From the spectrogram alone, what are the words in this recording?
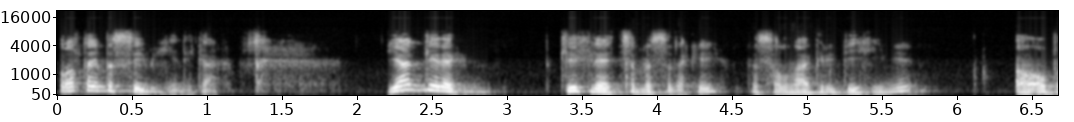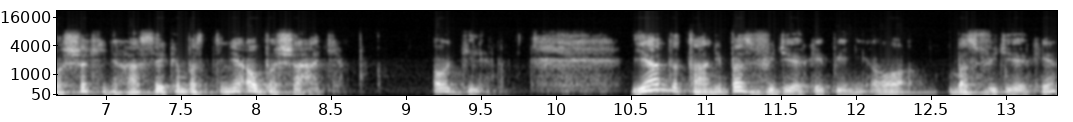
وڵاتای بە سێ بهینی کاک یان لێرە کێک لای چەند لەسەرەکەی لە سەڵناگری دێهینێ ئەو ئەو بەشەکی نەهاسێکم بەستنیە ئەو بەشە هاکێ ئەو دیلێک یان دەتانی بەس یددیوەکەی بینی ئەوە بەس یددیوەکەی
